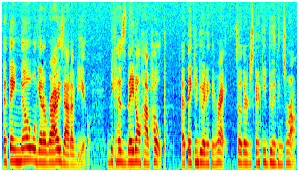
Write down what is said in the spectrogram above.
that they know will get a rise out of you because they don't have hope that they can do anything right. So they're just going to keep doing things wrong.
